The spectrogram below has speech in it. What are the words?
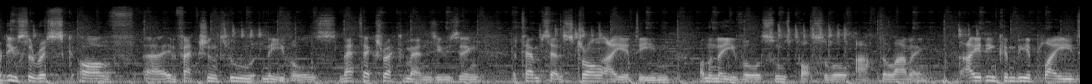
reduce the risk of uh, infection through navels, Nettex recommends using a 10% strong iodine on the navel as soon as possible after lambing. Iodine can be applied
